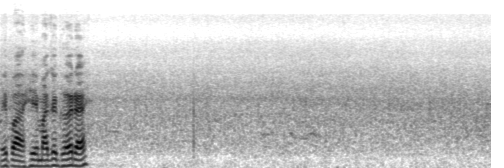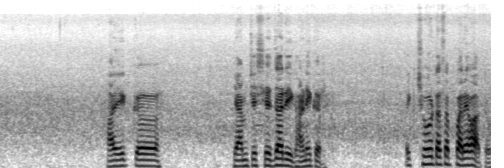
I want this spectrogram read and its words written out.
हे पहा हे माझं घर आहे. हा एक हे आमचे शेजारी घाणेकर. एक छोटासा पर्या वाहतो.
